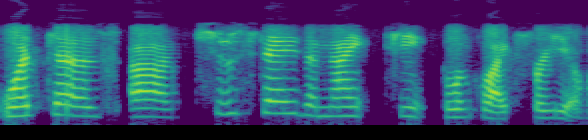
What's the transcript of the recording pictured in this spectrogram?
What does uh, Tuesday the 19th look like for you?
